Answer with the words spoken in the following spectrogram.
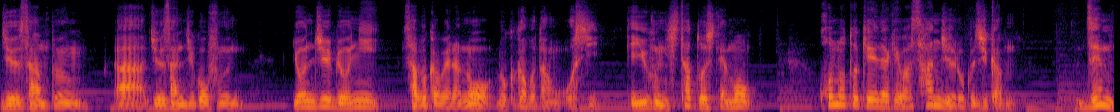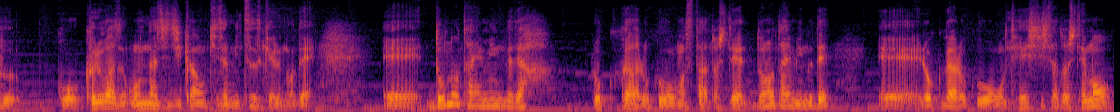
13分あ13時5分40秒にサブカメラの録画ボタンを押しっていうふうにしたとしてもこの時計だけは36時間全部こう狂わず同じ時間を刻み続けるので、えー、どのタイミングで録画録音をスタートしてどのタイミングで、えー、録画録音を停止したとしても、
